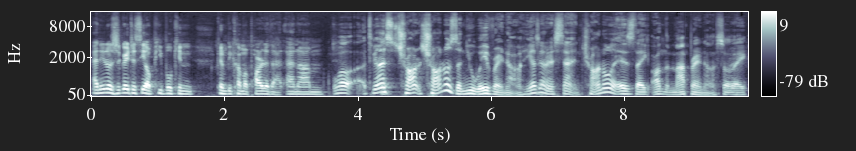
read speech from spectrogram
and you know it's just great to see how people can can become a part of that and um Well, uh, to be honest, Toronto, Toronto's the new wave right now. You guys gotta understand. Toronto is like on the map right now. So like,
